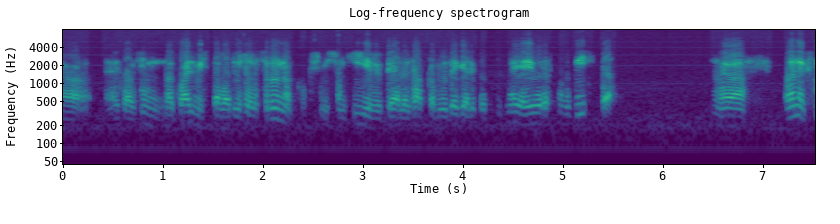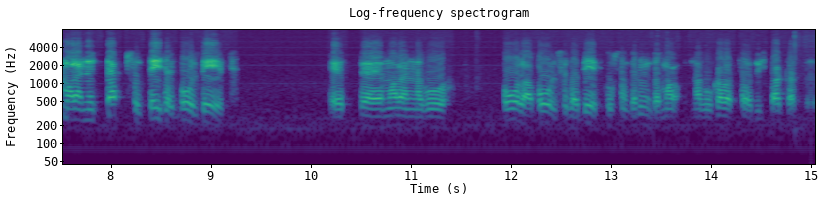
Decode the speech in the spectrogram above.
ja ega siin nad valmistavad ju selleks rünnakuks, mis on Kiievi peale, see hakkab ju tegelikult meie juurest nagu pihta. Õnneks ma olen nüüd täpselt teisel pool teed. et eh, ma olen nagu Poola pool seda teed, kus nad ründama nagu kavatsevad vist hakata.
